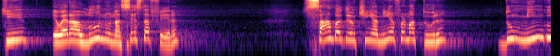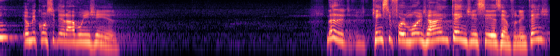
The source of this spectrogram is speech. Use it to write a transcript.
que eu era aluno na sexta-feira, sábado eu tinha a minha formatura, domingo eu me considerava um engenheiro. Né, quem se formou já entende esse exemplo, não entende?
